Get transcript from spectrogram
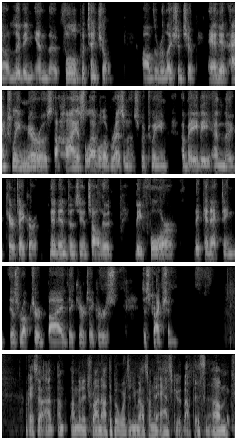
uh, living in the full potential of the relationship. And it actually mirrors the highest level of resonance between a baby and the caretaker in infancy and childhood before the connecting is ruptured by the caretaker's distraction. Okay, so I'm I'm I'm going to try not to put words in your mouth. So I'm going to ask you about this. Um, okay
